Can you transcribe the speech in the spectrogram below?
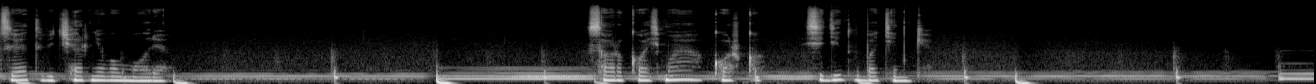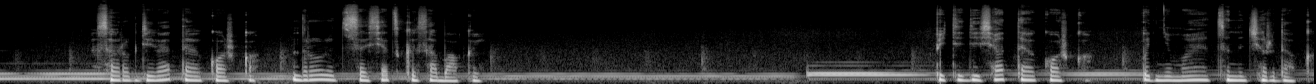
цвета вечернего моря. Сорок восьмая кошка сидит в ботинке. Сорок девятая кошка дружит с соседской собакой. Пятидесятая кошка поднимается на чердак.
